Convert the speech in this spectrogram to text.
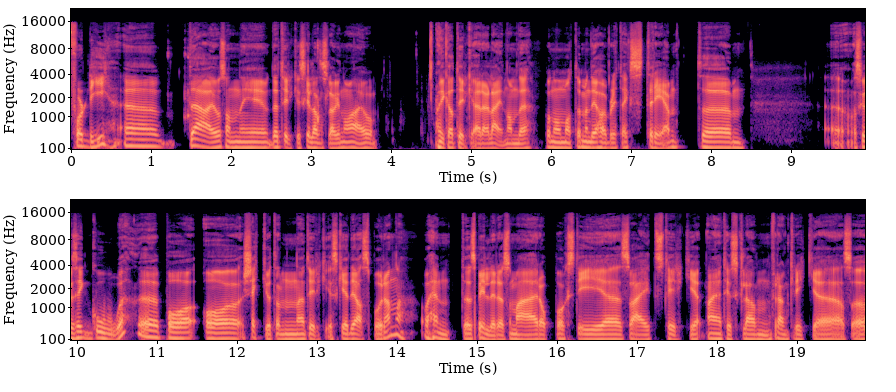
fordi eh, det er jo sånn i det tyrkiske landslaget nå er jo Ikke at Tyrkia er aleine om det, på noen måte, men de har blitt ekstremt eh, eh, hva skal vi si, gode på å sjekke ut den tyrkiske diasporaen. Og hente spillere som er oppvokst i Sveits, Tyskland, Frankrike, altså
